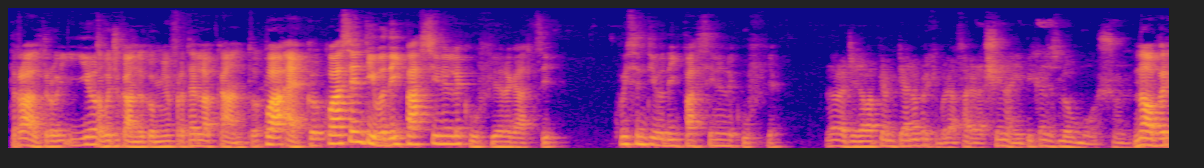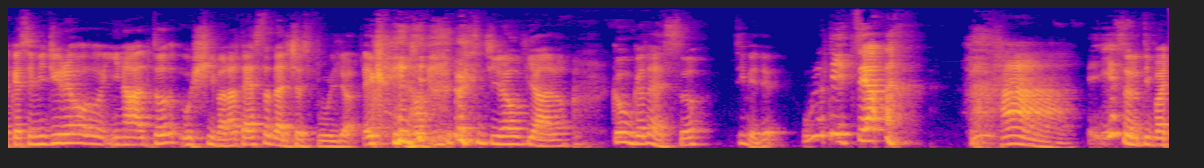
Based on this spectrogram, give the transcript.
Tra l'altro, io stavo giocando con mio fratello accanto. Qua, ecco, qua sentivo dei passi nelle cuffie, ragazzi. Qui sentivo dei passi nelle cuffie. Allora girava pian piano perché voleva fare la scena epica in slow motion. No, perché se mi giravo in alto usciva la testa dal cespuglio e quindi giravo piano. Comunque adesso si vede una tizia. Ah! Io sono tipo a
